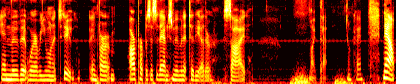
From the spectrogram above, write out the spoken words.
and move it wherever you want it to do. And for our purposes today I'm just moving it to the other side like that Okay, now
